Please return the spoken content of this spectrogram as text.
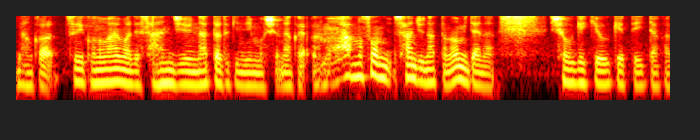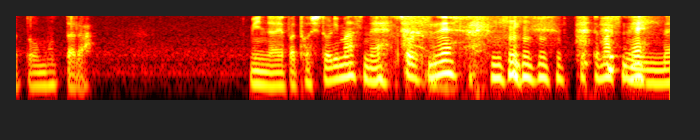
なんか、ついこの前まで30になった時にもし、なんか、もう、あもうそん30になったの？みたいな衝撃を受けていたかと思ったら、みんなやっぱ年取りますね。そうですね撮ってますね みんな、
